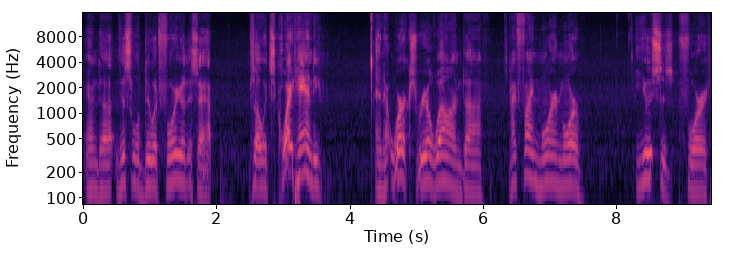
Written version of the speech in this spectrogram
And uh, this will do it for you, this app. So it's quite handy and it works real well. And uh, I find more and more uses for it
